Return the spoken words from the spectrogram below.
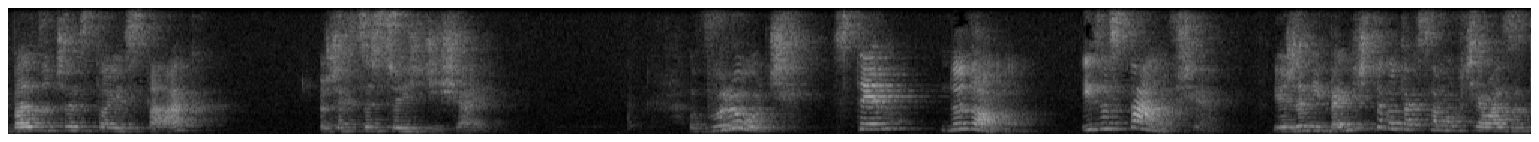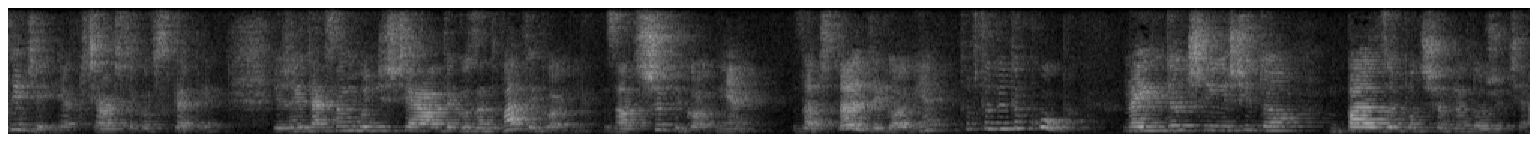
Bardzo często jest tak, że chcesz coś dzisiaj. Wróć z tym do domu i zastanów się. Jeżeli będziesz tego tak samo chciała za tydzień, jak chciałaś tego w sklepie, jeżeli tak samo będziesz chciała tego za dwa tygodnie, za trzy tygodnie, za cztery tygodnie, to wtedy to kup. Najwidoczniej jest Ci to bardzo potrzebne do życia.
